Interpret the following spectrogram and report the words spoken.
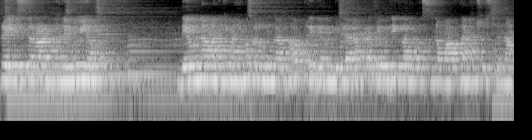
ప్రేయిస్తున్నాడు హల్లెలూయా దేవుని నామానికి మహిమ కలుగును కాక ప్రియ దేవుని బిడ్డారా ప్రతి ఉదయకాలం వస్తున్న వాగ్దానం చూస్తున్నాం.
